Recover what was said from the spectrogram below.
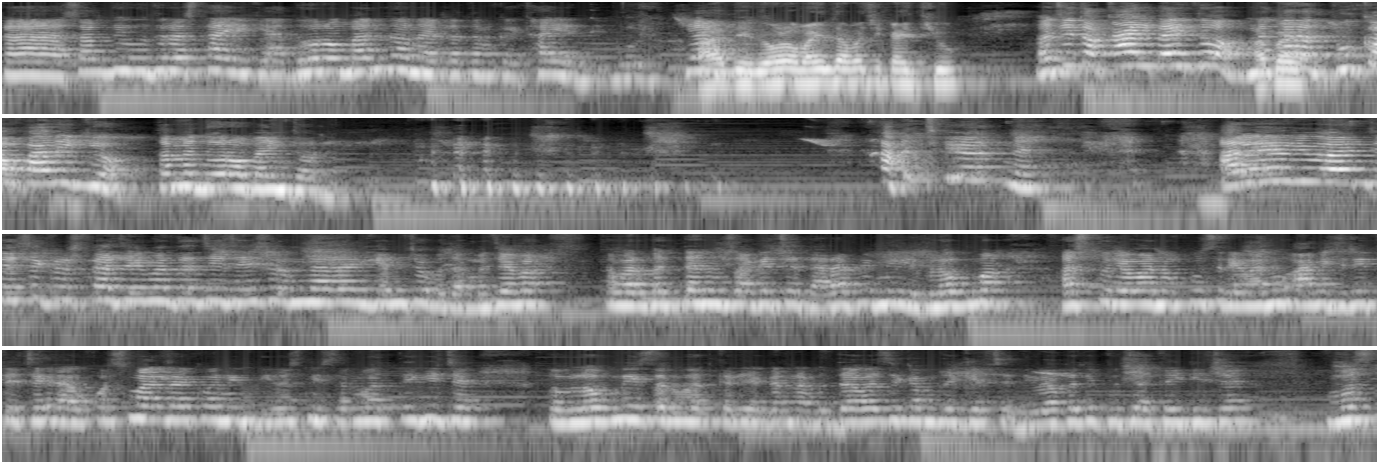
કાં શરદી ઉધરસ થાય કે આ દોરો બાંધો ને એટલે તમે કંઈ થાય જ નહીં. બોલો? આથી દોરો બાંધ્યા પછી કઈ થયું? હજી તો કાલ બાંધ્યો ને તરત ભૂકંપ આવી ગયો. તમે દોરો બાંધ્યો ને. સાચી વાત ને. હાલો એવરીવન જય શ્રી કૃષ્ણ જય માતાજી જય સ્વામિનારાયણ. કેમ છો બધા? મજામાં? તમારા બધાનું સ્વાગત છે ધારા ફેમિલી બ્લોગમાં હસતું રહેવાનું, ખુશ રહેવાનું, આવી જ રીતે ચહેરા ઉપર સ્માઇલ રાખવાની. દિવસની શરૂઆત થઈ ગઈ છે. તો બ્લોગની શરૂઆત કરીએ. ઘરના બધા વાસી કામ થઈ ગયા છે. દીવાબત્તી પૂજા થઈ ગઈ છે. મસ્ત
